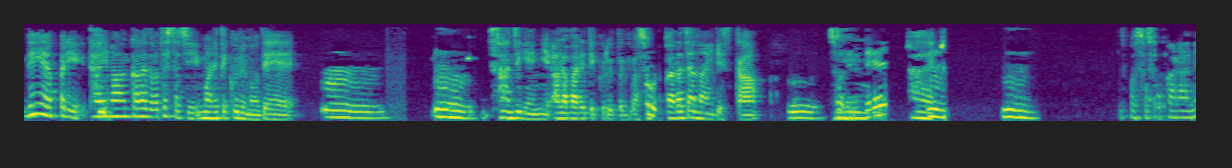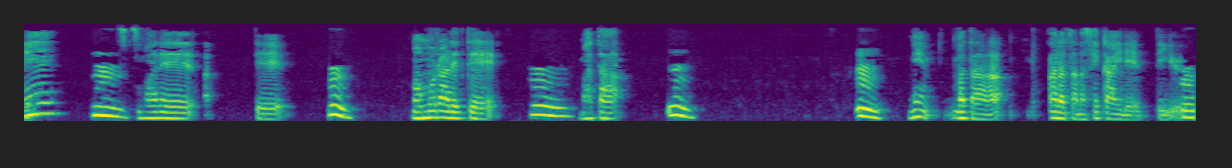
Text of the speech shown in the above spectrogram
ね、やっぱり台湾から私たち生まれてくるので、うん。うん。三次元に現れてくるときはそこからじゃないですか。うん。そうだよね。はい。うんうん。やっぱそこからね、うん。包まれて、うん。守られて、うん。また、うん。うん。ね、また新たな世界でっていう。うん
